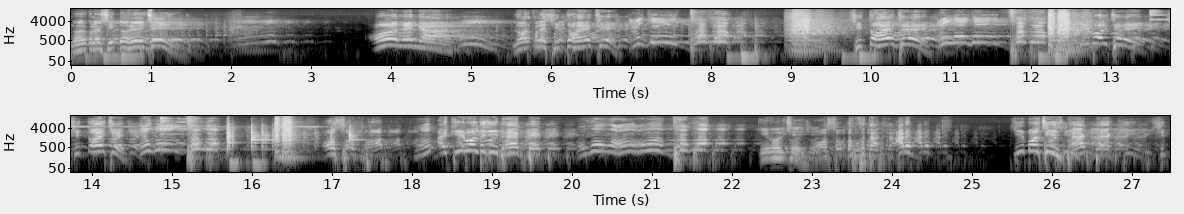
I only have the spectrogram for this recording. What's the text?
লোহার সিদ্ধ হয়েছে। ও লেঙ্গা লোহার কলে সিদ্ধ হয়েছে। সিদ্ধ হয়েছে? কি বলছে রে? সিদ্ধ হয়েছে? অসম্ভব। আরে কি বলতেছিস? ভ্যাক ভ্যাক কি বলছে? অসম্ভব কথা। আরে কি বলছিস? ভ্যাক ভ্যাক কি সিদ্ধ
